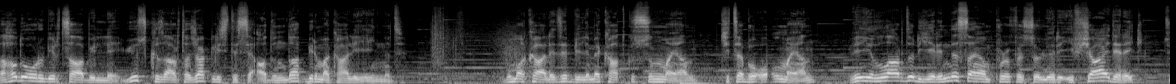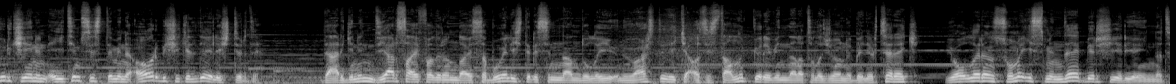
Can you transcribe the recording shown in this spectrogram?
daha doğru bir tabirle yüz kızartacak listesi adında bir makale yayınladı. Bu makalede bilime katkı sunmayan, kitabı olmayan ve yıllardır yerinde sayan profesörleri ifşa ederek Türkiye'nin eğitim sistemini ağır bir şekilde eleştirdi. Derginin diğer sayfalarında ise bu eleştirisinden dolayı üniversitedeki asistanlık görevinden atılacağını belirterek Yolların Sonu isminde bir şiir yayınladı.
